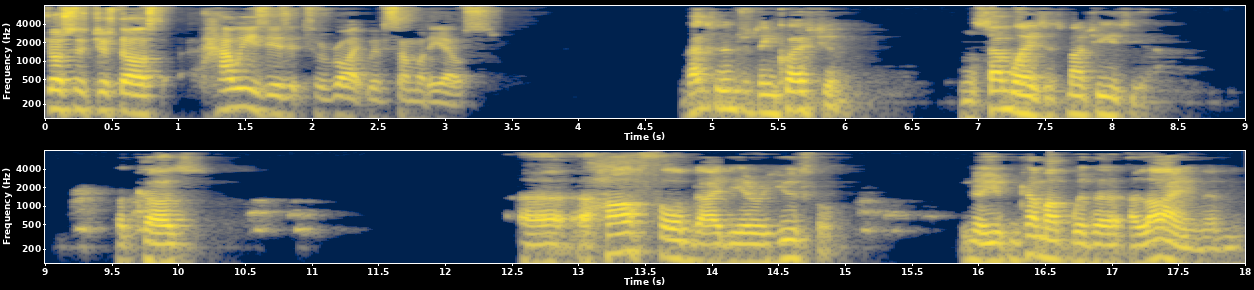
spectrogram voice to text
Josh has just asked, how easy is it to write with somebody else? That's an interesting question. In some ways, it's much easier because uh, a half-formed idea is useful. You know, you can come up with a, a line and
